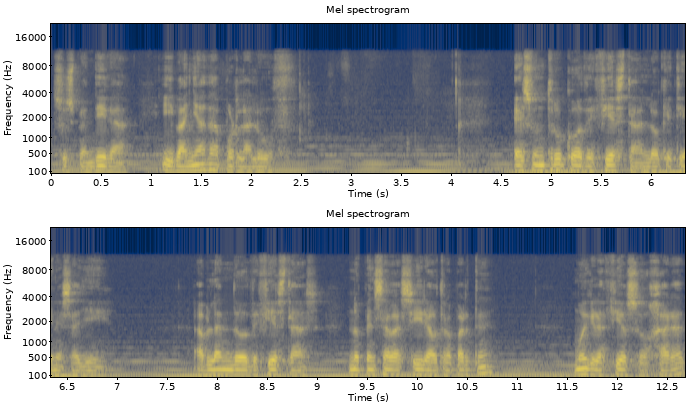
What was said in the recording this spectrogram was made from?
suspendida y bañada por la luz. Es un truco de fiesta lo que tienes allí. Hablando de fiestas, ¿no pensabas ir a otra parte? Muy gracioso, Harad.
